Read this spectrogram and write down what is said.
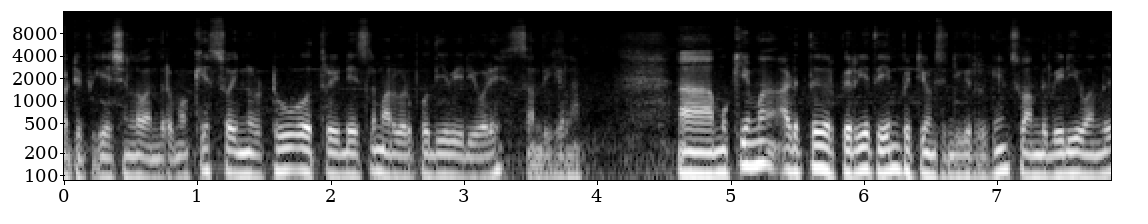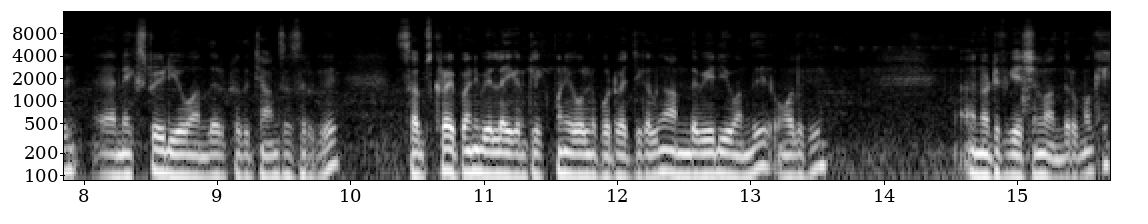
நோட்டிஃபிகேஷனில் வந்துடும் ஓகே ஸோ இன்னொரு டூ ஓ த்ரீ டேஸில் மறுபடியும் ஒரு புதிய வீடியோடே சந்திக்கலாம். முக்கியமாக அடுத்து ஒரு பெரிய தேன் பெட்டி ஒன்று செஞ்சுக்கிட்டு இருக்கேன் ஸோ அந்த வீடியோ வந்து நெக்ஸ்ட் வீடியோ வந்து இருக்கிறது சான்சஸ் இருக்குது சப்ஸ்கிரைப் பண்ணி பெல் ஐக்கன் கிளிக் பண்ணி ஒன்று போட்டு வச்சுக்கலுங்க அந்த வீடியோ வந்து உங்களுக்கு நோட்டிஃபிகேஷன் வந்துடும் ஓகே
